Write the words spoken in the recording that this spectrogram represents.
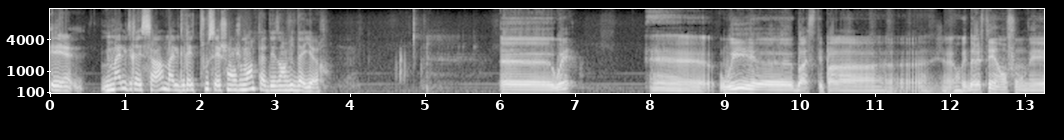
Et malgré ça, malgré tous ces changements, tu as des envies d'ailleurs? Euh, Ouais. Euh, oui, euh, bah c'était pas. J'ai envie de rester hein, en fond, mais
